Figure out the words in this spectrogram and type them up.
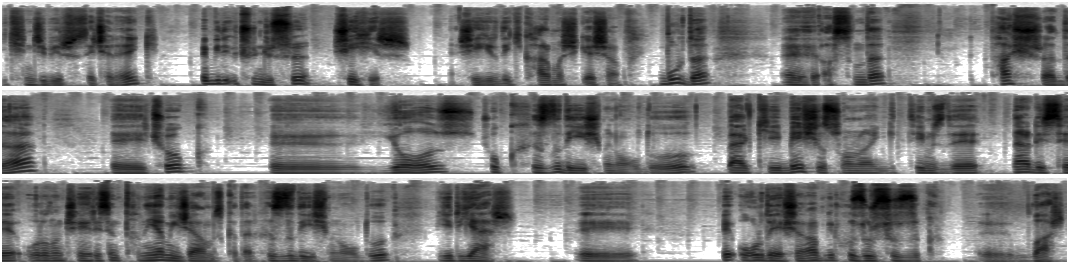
ikinci bir seçenek. Ve bir de üçüncüsü şehir. Yani şehirdeki karmaşık yaşam. Burada e, aslında Taşra'da e, çok e, yoz, çok hızlı değişimin olduğu, belki 5 yıl sonra gittiğimizde neredeyse oranın çehresini tanıyamayacağımız kadar hızlı değişimin olduğu bir yer. E, ve orada yaşanan bir huzursuzluk e, var.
